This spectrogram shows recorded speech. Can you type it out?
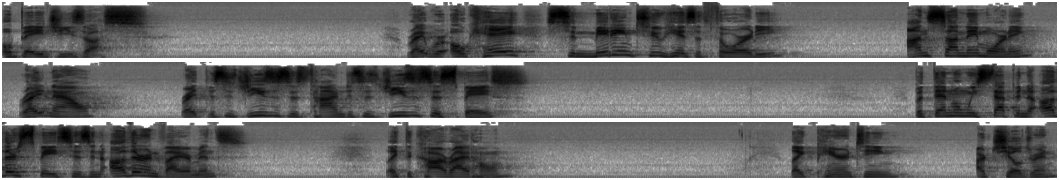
obey Jesus. Right? We're okay submitting to his authority on Sunday morning, right now. Right? This is Jesus' time, this is Jesus' space. But then when we step into other spaces and other environments, like the car ride home, like parenting our children,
